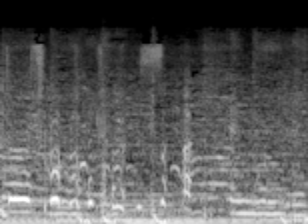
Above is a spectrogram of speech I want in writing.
close.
